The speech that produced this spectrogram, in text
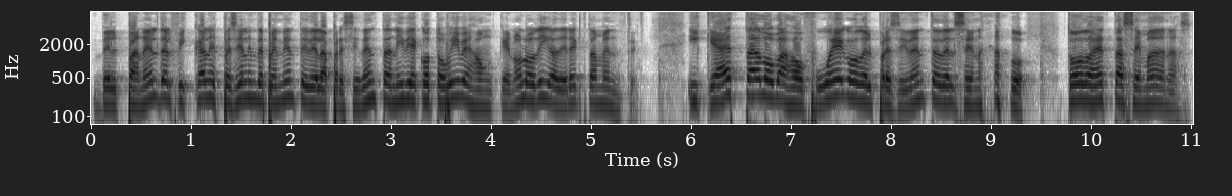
del panel del fiscal especial independiente y de la presidenta Nidia Coto Vives, aunque no lo diga directamente, y que ha estado bajo fuego del presidente del Senado todas estas semanas,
